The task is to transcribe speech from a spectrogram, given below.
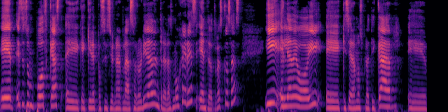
eh, este es un podcast eh, que quiere posicionar la sororidad entre las mujeres, entre otras cosas. Y el día de hoy quisiéramos platicar, eh,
